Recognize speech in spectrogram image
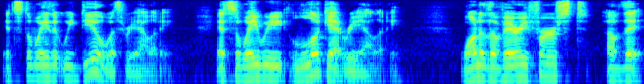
it's the way that we deal with reality. It's the way we look at reality. One of the very first of the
